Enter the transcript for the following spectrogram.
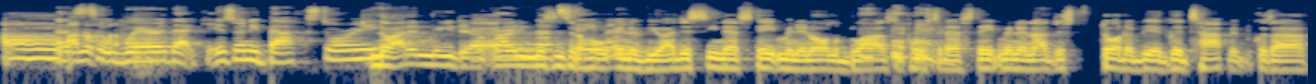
Uh, as to where that? Is there any backstory? No, I didn't read it. I didn't listen to the whole interview. I just seen that statement and all the blogs posted that statement, and I just thought it'd be a good topic because I,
